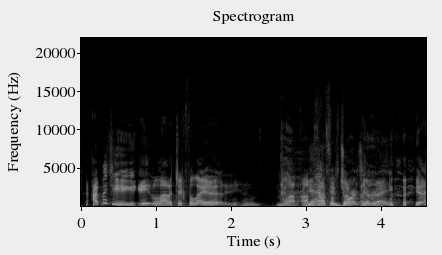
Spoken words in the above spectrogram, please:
I bet you he ate a lot of Chick Fil A. A lot of yeah, from stuff. Georgia, right? yeah.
